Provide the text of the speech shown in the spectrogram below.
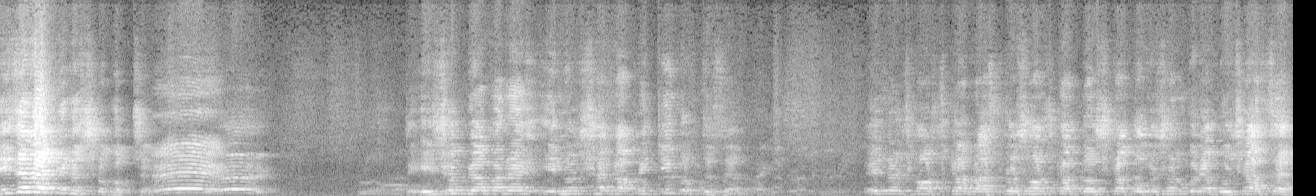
নিজেরাই বিনষ্ট করছেন। এইসব ব্যাপারে ইনুর আপনি কি করতেছেন? এই যে সংস্কার, রাষ্ট্র সংস্কার, দশটা কমিশন করে বসে আছেন।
